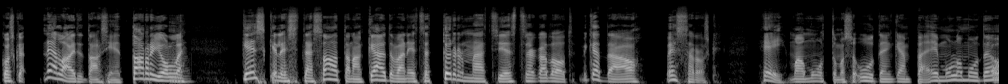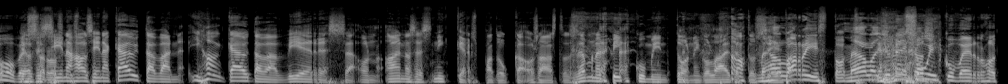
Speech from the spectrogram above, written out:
Koska ne laitetaan siihen tarjolle, Mm. keskelle sitä saatanan käytävää, niin että sä törmäät siihen ja sä katsot, mikä tää on, vessaroski. Hei, mä oon muuttamassa uuteen kämppään, ei mulla muuten oo Joo, siis vessaroskista. siinähän on siinä käytävän, ihan käytävän vieressä on aina se Snickers-patukka-osasto. Se semmoinen pikkuminttu on niinku laitettu Mehän siihen. Paristot, Me ollaan Jyrin kanssa- suihkuverhot,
